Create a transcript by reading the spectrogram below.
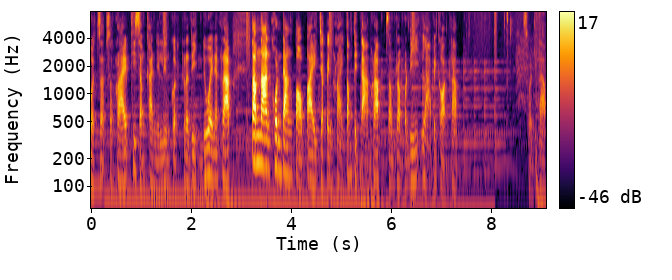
กด subscribe ที่สำคัญอย่าลืมกดกระดิ่งด้วยนะครับตำนานคนดังต่อไปจะเป็นใครต้องติดตามครับสำหรับวันนี้ลาไปก่อนครับ สวัสดีครับ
